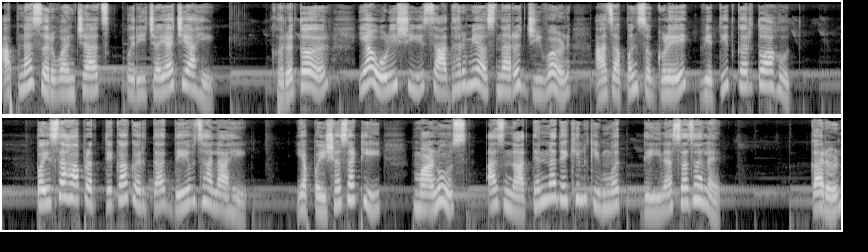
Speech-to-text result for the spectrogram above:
आपणा सर्वांच्याच परिचयाची आहे. खर तर या ओळीशी साधर्म्य असणारं जीवन आज आपण सगळे व्यतीत करतो आहोत. पैसा हा प्रत्येकाकरता देव झाला आहे. या पैशासाठी माणूस आज नात्यांना देखील किंमत देईनासा झालाय. कारण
